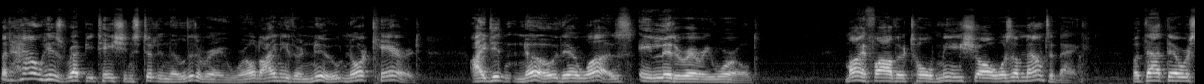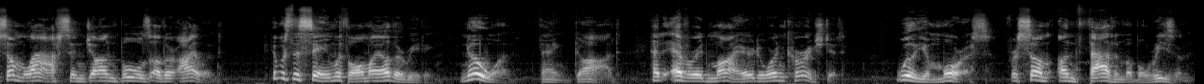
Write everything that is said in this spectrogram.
But how his reputation stood in the literary world I neither knew nor cared. I didn't know there was a literary world. My father told me Shaw was a mountebank, but that there were some laughs in John Bull's other island. It was the same with all my other reading. No one, thank God, had ever admired or encouraged it. William Morris, for some unfathomable reason,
